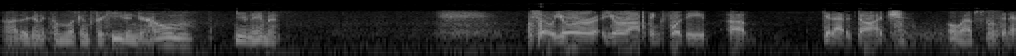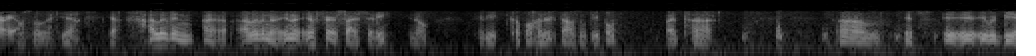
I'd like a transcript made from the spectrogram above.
Uh, they're going to come looking for heat in your home. You name it. So you're you're opting for the uh, get out of Dodge. Oh, absolutely. Scenario. Absolutely. Yeah. Yeah. I live in uh, I live in a, in a in a fair sized city. You know, maybe a couple hundred thousand people but uh, um, it's it, it would be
